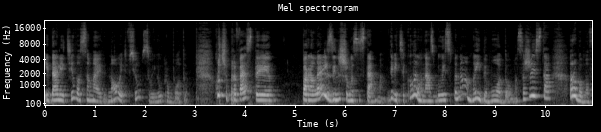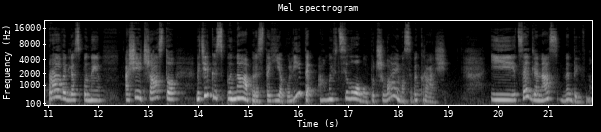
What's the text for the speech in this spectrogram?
і далі тіло саме відновить всю свою роботу. Хочу привести паралель з іншими системами. Дивіться, коли у нас болить спина, ми йдемо до масажиста, робимо вправи для спини, а ще й часто. Не тільки спина перестає боліти, а ми в цілому почуваємо себе краще. І це для нас не дивно.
